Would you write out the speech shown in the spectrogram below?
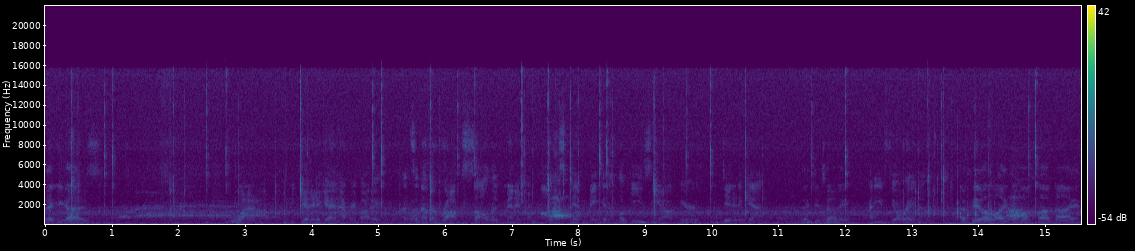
Thank you guys. Wow. He did it again, everybody. That's another rock solid minute from Hans Kim, making it look easy out here. He did it again. Thank you, Tony. How do you feel right now? I feel like I'm on cloud nine.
